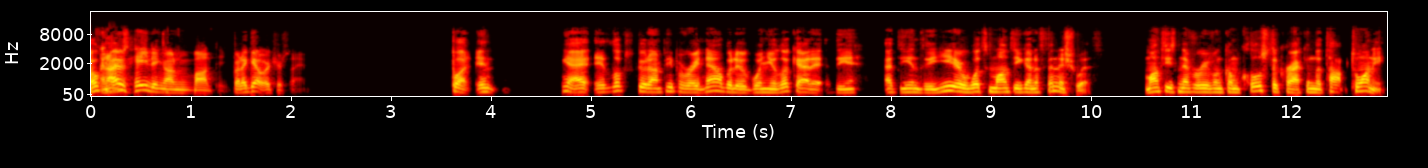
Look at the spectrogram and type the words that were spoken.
Okay, And I was hating on Monty, but I get what you're saying. but in yeah, it, it looks good on paper right now. But it, when you look at it at the at the end of the year, what's Monty going to finish with? Monty's never even come close to cracking the top twenty.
